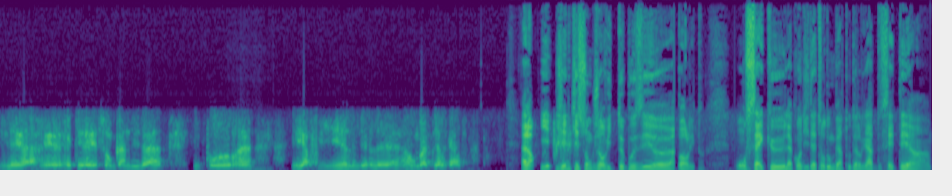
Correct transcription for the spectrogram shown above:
il a retiré son candidat pour y appuyer le, le, le gaz. Alors, j'ai une question que j'ai envie de te poser, euh, Paulito. On sait que la candidature d'Umberto Delgado, c'était un,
